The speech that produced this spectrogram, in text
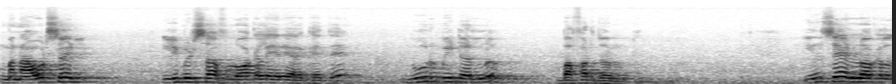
మన అవుట్ సైడ్ లిమిట్స్ ఆఫ్ లోకల్ ఏరియాకైతే నూరు మీటర్లు బఫర్ జోన్ ఉంటుంది. ఇన్సైడ్ లోకల్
